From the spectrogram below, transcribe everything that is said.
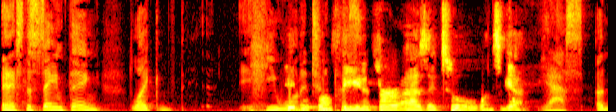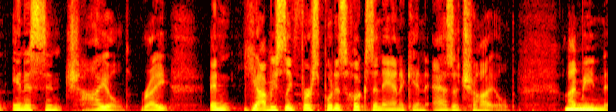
And it's the same thing. Like he wanted to to use her as a tool once again. Yes, an innocent child, right? And he obviously first put his hooks in Anakin as a child. I mm-hmm. mean,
